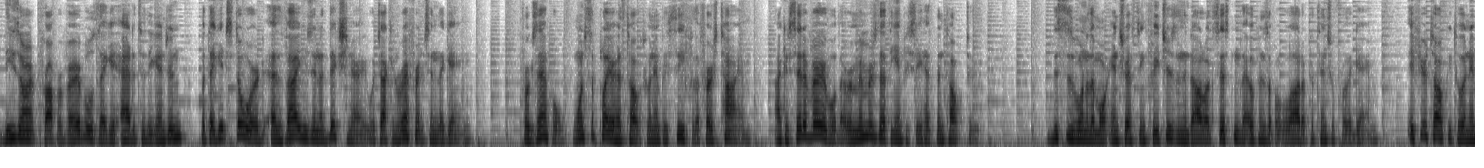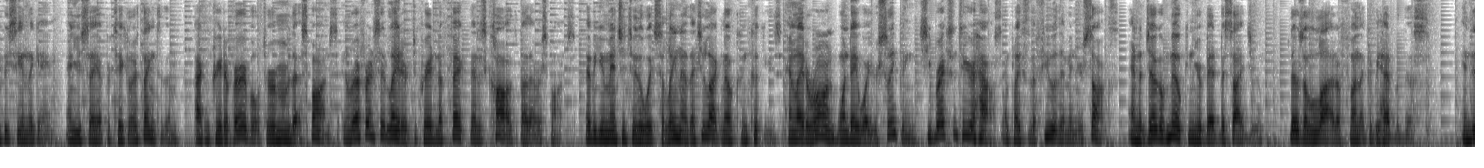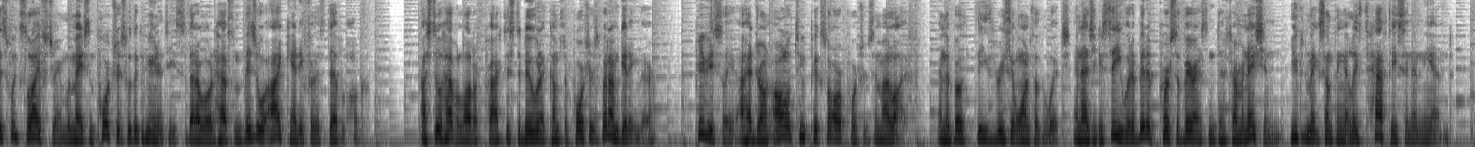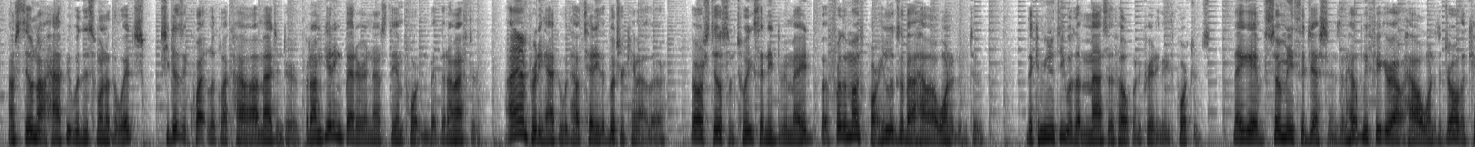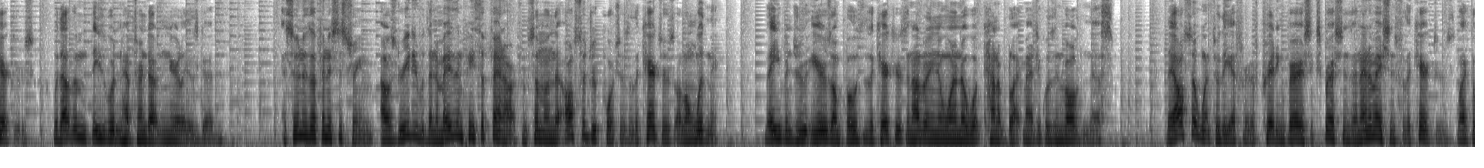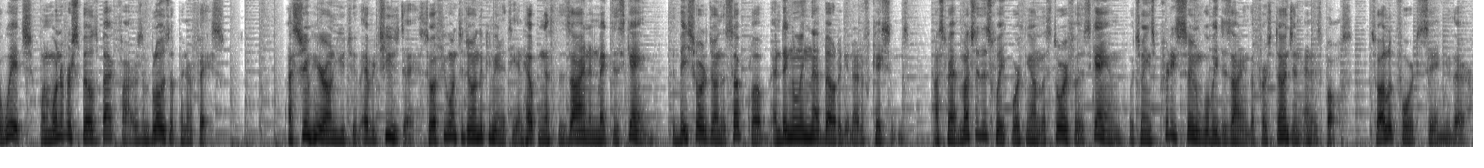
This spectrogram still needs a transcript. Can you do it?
These aren't proper variables that get added to the engine, but they get stored as values in a dictionary which I can reference in the game. For example, once the player has talked to an NPC for the first time, I can set a variable that remembers that the NPC has been talked to. This is one of the more interesting features in the dialogue system that opens up a lot of potential for the game. If you're talking to an NPC in the game, and you say a particular thing to them, I can create a variable to remember that response and reference it later to create an effect that is caused by that response. Maybe you mention to the witch Selena that you like milk and cookies, and later on, one day while you're sleeping, she breaks into your house and places a few of them in your socks, and a jug of milk in your bed beside you. There's a lot of fun that could be had with this. In this week's livestream, we made some portraits with the community so that I would have some visual eye candy for this devlog. I still have a lot of practice to do when it comes to portraits, but I'm getting there. Previously, I had drawn all of two pixel art portraits in my life, and they're both these recent ones of the witch, and as you can see, with a bit of perseverance and determination, you can make something at least half decent in the end. I'm still not happy with this one of the witch, she doesn't quite look like how I imagined her, but I'm getting better and that's the important bit that I'm after. I am pretty happy with how Teddy the Butcher came out though. There are still some tweaks that need to be made, but for the most part he looks about how I wanted him to. The community was a massive help in creating these portraits. They gave so many suggestions and helped me figure out how I wanted to draw the characters. Without them, these wouldn't have turned out nearly as good. As soon as I finished the stream, I was greeted with an amazing piece of fan art from someone that also drew portraits of the characters along with me. They even drew ears on both of the characters and I don't even want to know what kind of black magic was involved in this. They also went through the effort of creating various expressions and animations for the characters, like the witch when one of her spells backfires and blows up in her face. I stream here on YouTube every Tuesday, so if you want to join the community and helping us design and make this game, then be sure to join the sub club and ding-a-ling that bell to get notifications. I spent much of this week working on the story for this game, which means pretty soon we'll be designing the first dungeon and its boss, so I look forward to seeing you there.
